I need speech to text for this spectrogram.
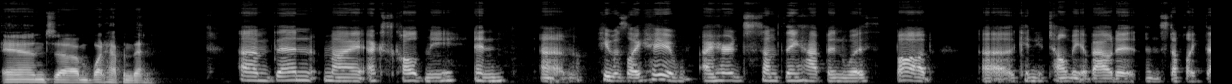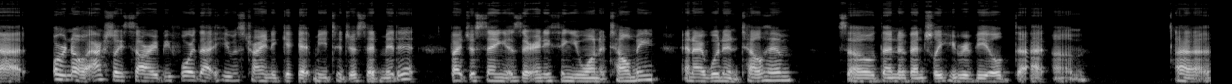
And um, what happened then? um, then my ex called me and um, he was like hey i heard something happened with bob uh, can you tell me about it and stuff like that or no actually sorry before that he was trying to get me to just admit it by just saying is there anything you want to tell me and i wouldn't tell him so then eventually he revealed that um, uh,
